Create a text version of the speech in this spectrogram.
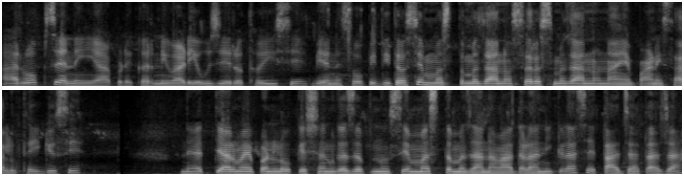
આ રોપ છે ને એ આપણે ઘરની વાડીએ ઉજેરો થઈ છે. બેને સોંપી દીધો છે. મસ્ત મજાનો, સરસ મજાનો ના એ પાણી ચાલુ થઈ ગયું છે. ને અત્યારમાં પણ લોકેશન ગજબનું છે. મસ્ત મજાના વાદળા નીકળ્યા છે. તાજા તાજા.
